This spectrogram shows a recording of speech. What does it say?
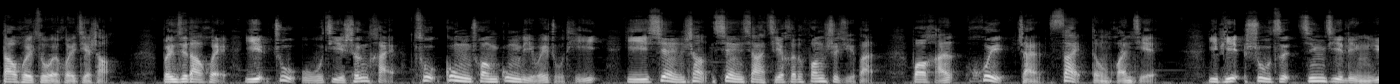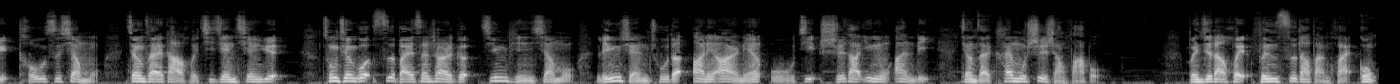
大会组委会介绍。本届大会以助五 G 生态、促共创共利为主题，以线上线下结合的方式举办，包含会展赛等环节。一批数字经济领域投资项目将在大会期间签约。从全国四百三十二个精品项目遴选出的二零二二年五 G 十大应用案例将在开幕式上发布。本届大会分四大板块，共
